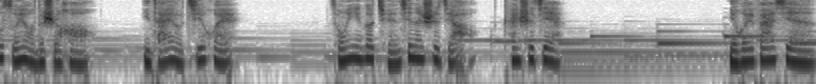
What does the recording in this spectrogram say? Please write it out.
无所有的时候，你才有机会从一个全新的视角看世界。你会发现，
